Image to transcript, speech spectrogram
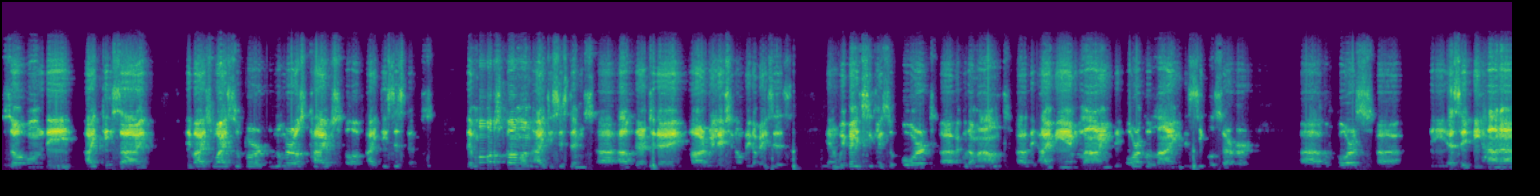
So on the IT side, DeviceWise support numerous types of IT systems. The most common IT systems uh, out there today are relational databases, and we basically support uh, a good amount. Uh, the IBM line, the Oracle line, the SQL Server, uh, of course, uh, the SAP HANA,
